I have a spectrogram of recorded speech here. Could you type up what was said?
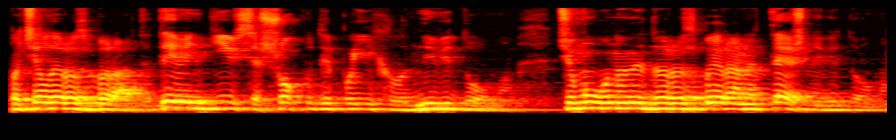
Почали розбирати. Де він дівся, що куди поїхало, невідомо. Чому воно недорозбиране, теж невідомо.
